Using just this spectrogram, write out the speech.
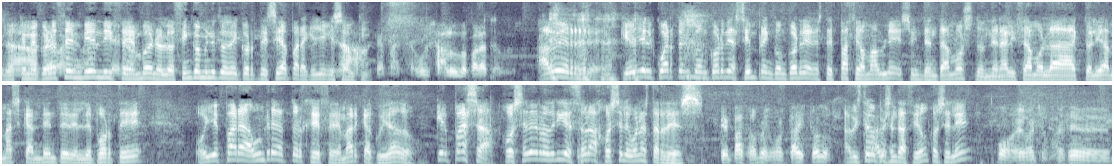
Los que me conocen bien dicen, bueno, los cinco minutos de cortesía para que llegue Sauki. Un saludo para todos. A ver, que hoy el cuarto en Concordia, siempre en Concordia, en este espacio amable, eso intentamos, donde analizamos la actualidad más candente del deporte Hoy es para un redactor jefe de marca, cuidado. ¿Qué pasa? José de Rodríguez, hola José, buenas tardes. ¿Qué pasa, hombre? ¿Cómo estáis todos? ¿Ha visto la presentación, José Le? Joder, macho, parece,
